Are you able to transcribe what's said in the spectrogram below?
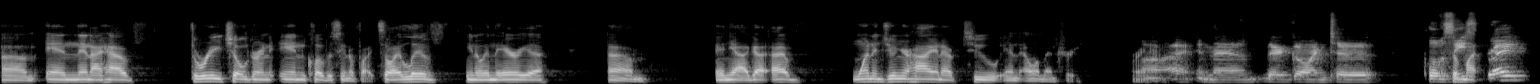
um, and then I have three children in Clovis Unified. So I live, you know, in the area, um, and yeah, I got I have one in junior high and I have two in elementary. Right. All right, and then they're going to Clovis so East, my, right?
